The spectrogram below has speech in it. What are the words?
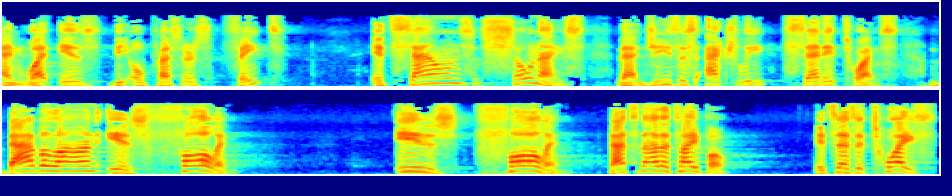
And what is the oppressor's fate? It sounds so nice that Jesus actually said it twice. Babylon is fallen. Is fallen. That's not a typo. It says it twice.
